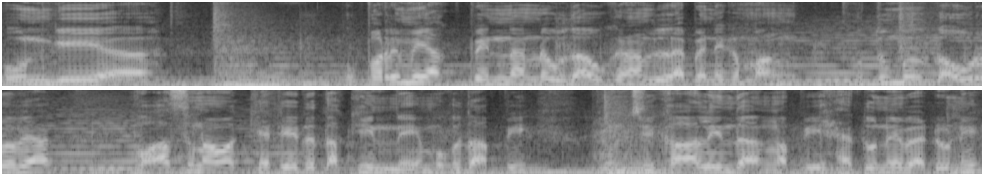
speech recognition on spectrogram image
ඔවුන්ගේ අ, උපරිමයක් පෙන්න්න උදව් කරන්න ලැබෙන එක මං පුදුම ගෞරවයක් වාසනාවක් හැටියට දකින්නේ. මොකද අපි පුංචි කාලින්දං අපි හැදුනේ වැඩුනේ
